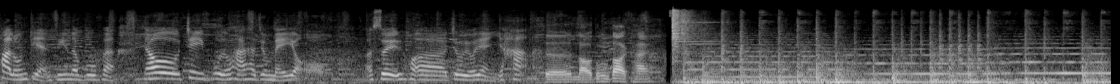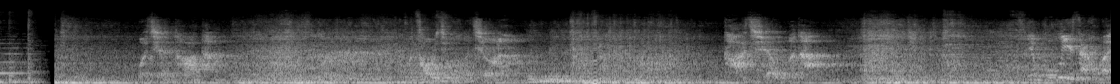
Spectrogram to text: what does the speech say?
画龙点睛的部分。然后这一部的话，他就没有，呃，所以呃就有点遗憾。呃，脑洞大开。再还。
